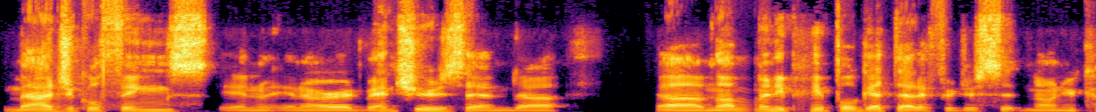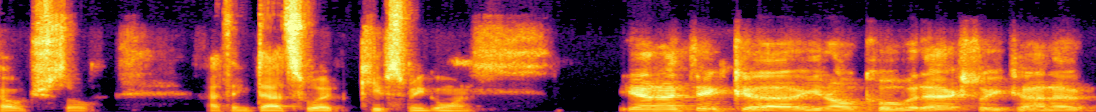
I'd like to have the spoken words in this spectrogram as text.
magical things in in our adventures and uh, uh, not many people get that if you're just sitting on your couch so I think that's what keeps me going yeah and I think uh, you know COVID actually kind of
